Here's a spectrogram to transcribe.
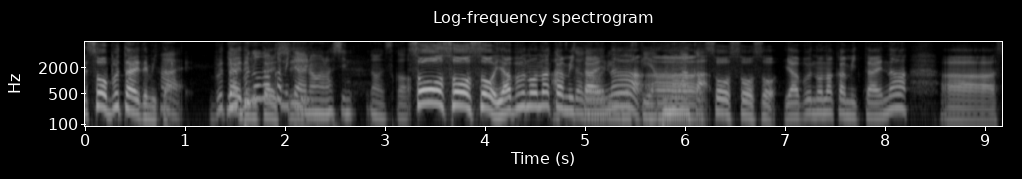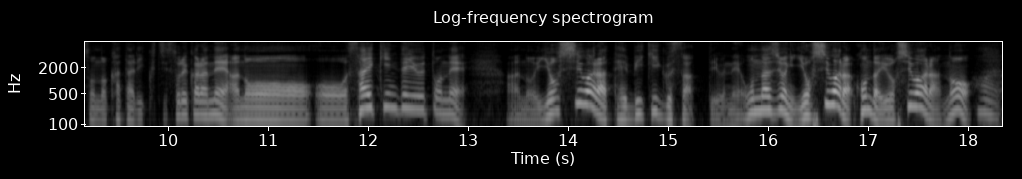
いそう舞台で見たい、はい。舞台で見たいし。中みたいな話なんですか？そうそうそう藪の中みたいなあーそうそうそう藪の中みたいなあーその語り口。それからねあのーお最近で言うとねあの吉原手引き草っていうね同じように吉原今度は吉原のはい。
